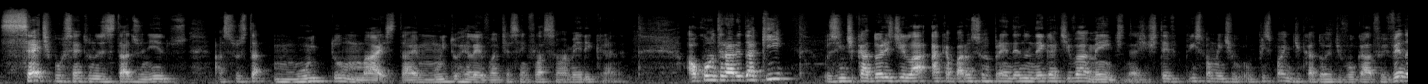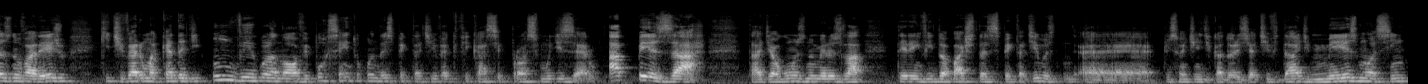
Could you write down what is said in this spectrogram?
7% nos Estados Unidos assusta muito mais, tá? É muito relevante essa inflação americana. Ao contrário daqui, os indicadores de lá acabaram surpreendendo negativamente. Né? A gente teve principalmente, o principal indicador divulgado foi vendas no varejo, que tiveram uma queda de 1,9%, quando a expectativa é que ficasse próximo de zero. Apesar tá, de alguns números lá terem vindo abaixo das expectativas, é, principalmente indicadores de atividade, mesmo assim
